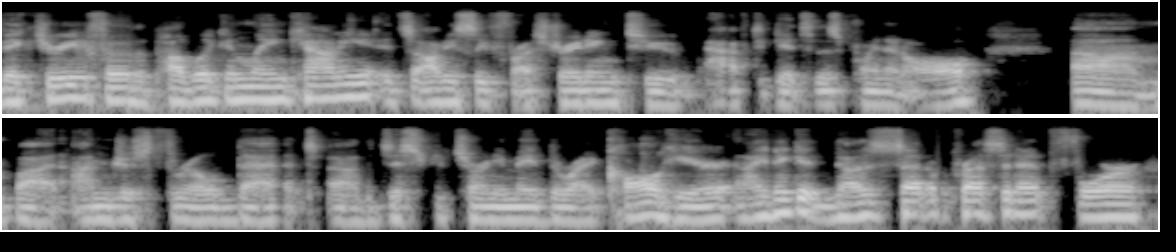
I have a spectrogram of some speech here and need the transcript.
victory for the public in Lane County. It's obviously frustrating to have to get to this point at all. Um, but I'm just thrilled that uh, the district attorney made the right call here. And I think it does set a precedent for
